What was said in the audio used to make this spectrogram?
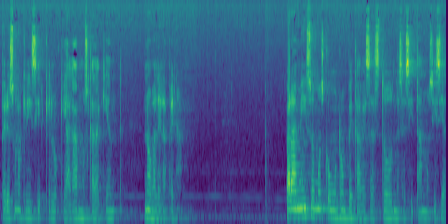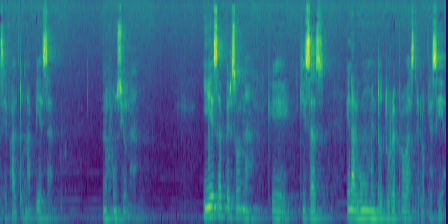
pero eso no quiere decir que lo que hagamos cada quien no vale la pena. Para mí somos como un rompecabezas, todos necesitamos y si hace falta una pieza, no funciona. Y esa persona que quizás en algún momento tú reprobaste lo que hacía,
